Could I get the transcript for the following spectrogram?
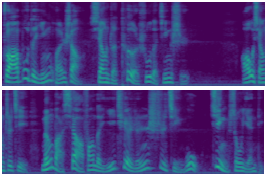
爪部的银环上镶着特殊的晶石，翱翔之际能把下方的一切人事景物尽收眼底，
